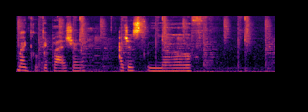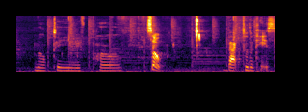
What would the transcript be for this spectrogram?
My guilty pleasure. I just love milk tea with pearl. So, back to the case.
